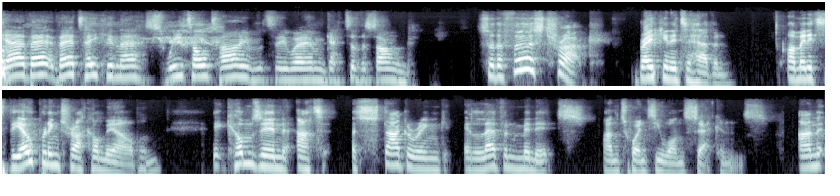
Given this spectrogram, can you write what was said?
Yeah, they're they're taking their sweet old time to um, get to the song. So the first track, Breaking Into Heaven, I mean, it's the opening track on the album. It comes in at a staggering 11 minutes and 21 seconds. And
